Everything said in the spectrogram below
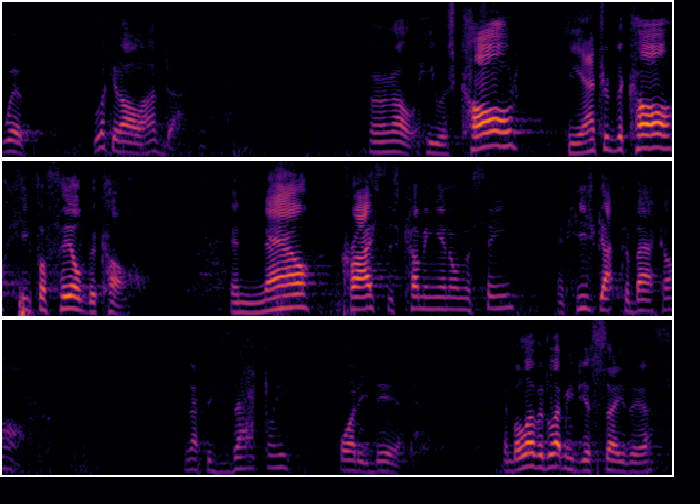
with look at all I've done here. No, no, no. He was called, he answered the call, he fulfilled the call. And now Christ is coming in on the scene, and he's got to back off. And that's exactly what he did. And, beloved, let me just say this.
